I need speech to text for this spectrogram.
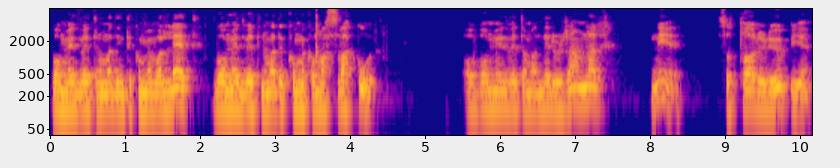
Var medveten om att det inte kommer vara lätt. Var medveten om att det kommer komma svackor. Och var medveten om att när du ramlar ner så tar du dig upp igen.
